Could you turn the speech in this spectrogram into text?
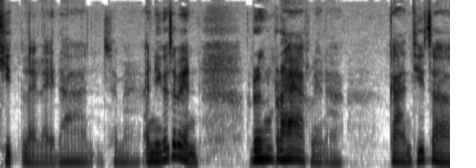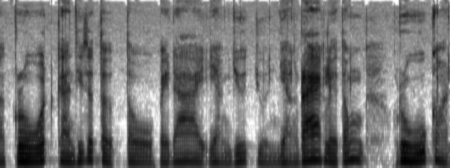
คิดหลาย ๆ ด้านใช่ไหมอันนี้ก็จะเป็นเรื่องแรกเลยนะ การที่จะโกรธการที่จะเติบโตไปได้อย่างยืดหยุ่นอย่างแรกเลยต้องรู้ก่อน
